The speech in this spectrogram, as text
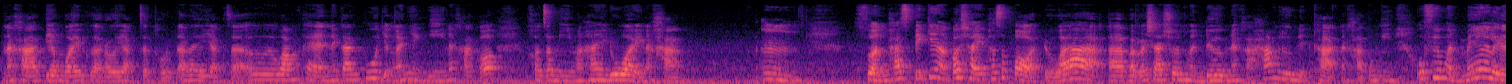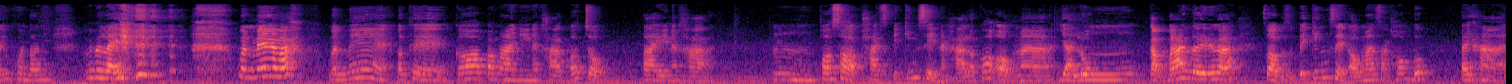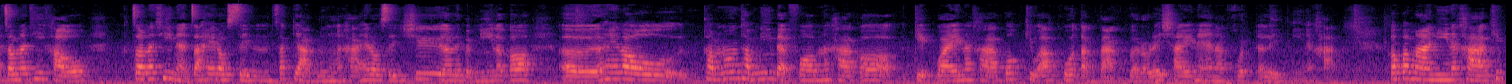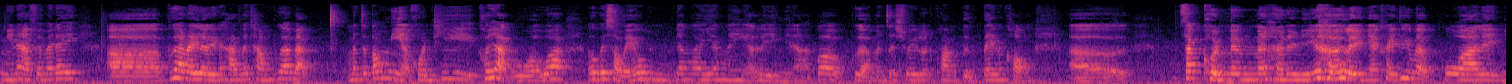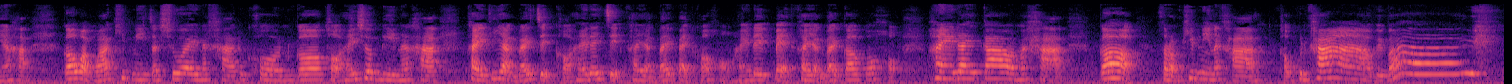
นะคะ เตรียมไว้เผื่อเราอยากจะทดอะไรอยากจะเออวางแผนในการพูดอย่างนั้นอย่างนี้นะคะ ก็เขาจะมีมาให้ด้วยนะคะ อืม ส่วน pass speaking อะก็ใช้พาสปอร์ตหรือว่าบัตรประชาชนเหมือนเดิมนะคะ ห้ามลืมเด็ดขาดนะคะ ตรงนี้โอ้ฟีลเหมือนแม่เลยทุกคนตอนนี้ไม่เป็นไร เหมือนแม่ปะเหมือนแม่โอเค ก็ประมาณนี้นะคะก็จบไปนะคะอืมพอสอบ part speaking เสร็จนะคะ แล้วก็ออกมาอย่าลงกลับบ้านเลยนะคะ สอบ speaking เสร็จออกมาจากห้องปุ๊บไปหาเจ้าหน้าที่เขา จ้าหน้าที่เนี่ยจะให้เราเซ็นสักอย่างหนึ่งนะคะ ให้เราเซ็นชื่ออะไรแบบนี้แล้วก็เอ่อให้เราทำนู่นทำนี่แบบฟอร์มนะคะ ก็เก็บไว้นะคะ พวก QR code ต่างๆเผื่อเราได้ใช้ในอนาคตอะไรอย่างนี้นะคะ ก็ประมาณนี้นะคะ คลิปนี้นะเฟยไม่ได้เอ่อเพื่ออะไรเลยนะคะเฟยทำเพื่อแบบมันจะต้องมีอะคนที่เขาอยากรู้ว่าเออไปสอบเอลมันยังไงยังไงอะไรอย่างนี้นะก็เผื่อมันจะช่วยลดความตื่นเต้นของเอ่อ สักคนหนึ่งนะคะในนี้อะไรอย่างเงี้ยใครที่แบบกลัวอะไรอย่างเงี้ยค่ะ ก็หวังว่าคลิปนี้จะช่วยนะคะ ทุกคนก็ขอให้โชคดีนะคะ ใครที่อยากได้ 7 ขอให้ได้ 7 ใครอยากได้ 8 ขอขอให้ได้ 8 ใครอยากได้ 9 ก็ขอให้ได้ 9 นะคะ ก็สำหรับคลิปนี้นะคะ ขอบคุณค่ะ บ๊ายบาย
